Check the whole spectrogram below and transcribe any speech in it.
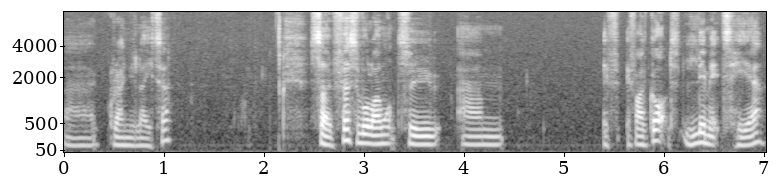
uh, granulator. So first of all, I want to um, if if I've got limits here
